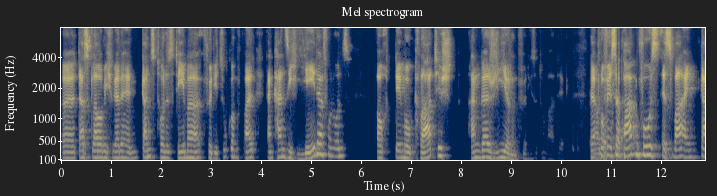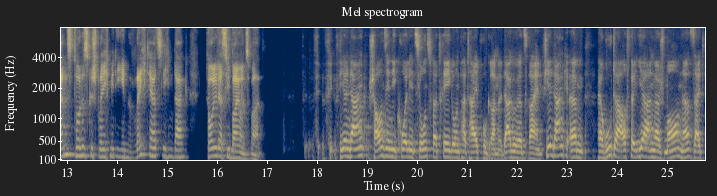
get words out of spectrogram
das, glaube ich, wäre ein ganz tolles Thema für die Zukunft, weil dann kann sich jeder von uns auch demokratisch engagieren für diese Thematik. Herr genau, Professor Papenfuß, es war ein ganz tolles Gespräch mit Ihnen. Recht herzlichen Dank. Toll, dass Sie bei uns waren. Vielen Dank. Schauen Sie in die Koalitionsverträge und Parteiprogramme. Da gehört es rein. Vielen Dank, ähm, Herr Ruther, auch für Ihr Engagement. Ne? Seit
